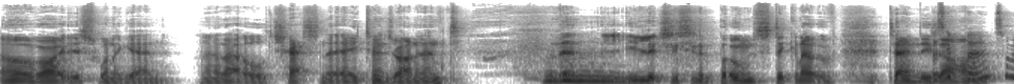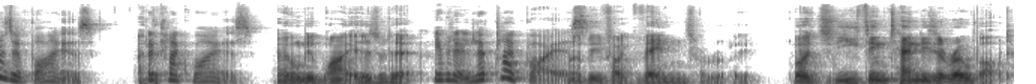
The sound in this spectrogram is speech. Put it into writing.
oh, right, this one again. Uh, that old chestnut. He turns around and, and then you literally see the bones sticking out of Tendi's Was it arm. bones or was it wires? It looked like wires. It wouldn't be wires, would it? Yeah, but it looked like wires. It'd be like veins, probably. Well, do you think Tendi's a robot?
